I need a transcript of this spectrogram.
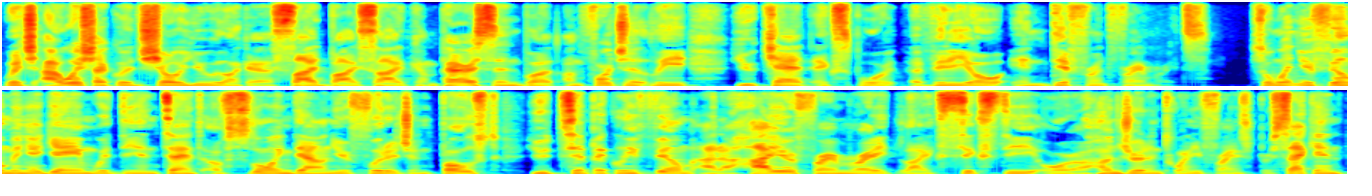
which I wish I could show you like a side-by-side -side comparison, but unfortunately, you can't export a video in different frame rates. So when you're filming a game with the intent of slowing down your footage in post, you typically film at a higher frame rate like 60 or 120 frames per second,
